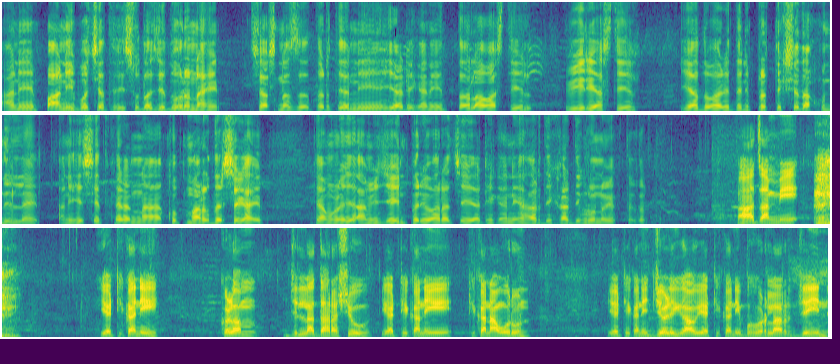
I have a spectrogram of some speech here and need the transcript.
आणि पाणी बचत हे सुद्धा जे धोरण आहे शासनाचं तर त्यांनी या ठिकाणी तलाव असतील विहिरी असतील याद्वारे त्यांनी प्रत्यक्ष दाखवून दिलेले आहे आणि हे शेतकऱ्यांना खूप मार्गदर्शक आहेत. त्यामुळे आम्ही जैन परिवाराचे या ठिकाणी हार्दिक हार्दिक ऋण व्यक्त करतो. आज आम्ही या ठिकाणी कळम जिल्हा धाराशिव या ठिकाणी ठिकाणावरून या ठिकाणी जळगाव या ठिकाणी भोरलाल जैन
